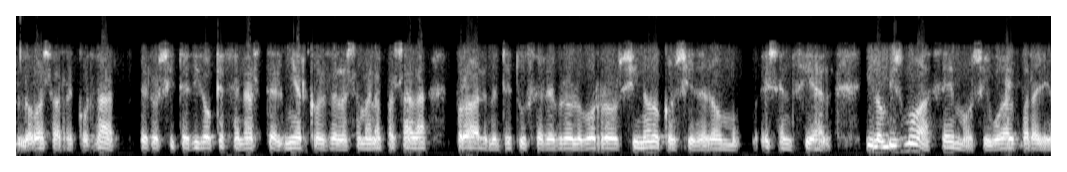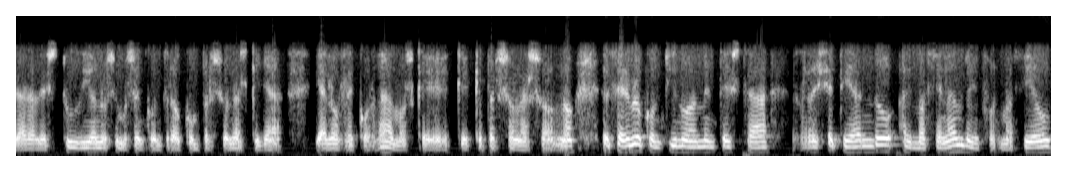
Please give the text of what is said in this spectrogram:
lo vas a recordar, pero si te digo que cenaste el miércoles de la semana pasada, probablemente tu cerebro lo borró si no lo consideró esencial. Y lo mismo hacemos, igual para llegar al estudio nos hemos encontrado con personas que ya, ya nos recordamos qué, personas son. ¿no? El cerebro continuamente está reseteando, almacenando información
